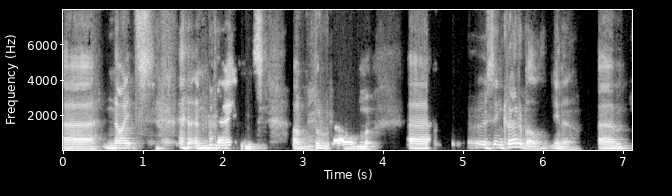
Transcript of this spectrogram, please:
uh, knights and dames of the realm. Uh, it was incredible, you know. Um,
